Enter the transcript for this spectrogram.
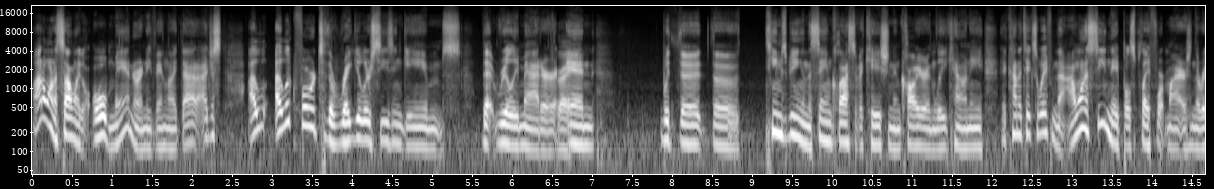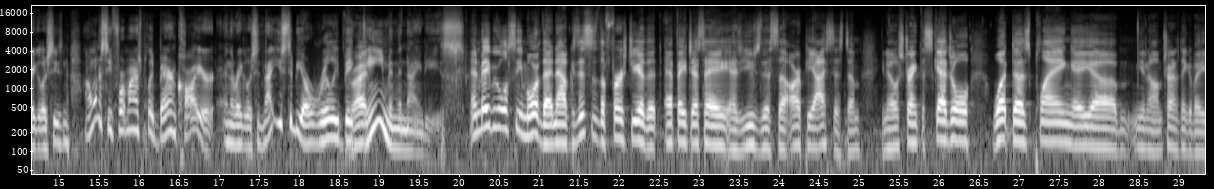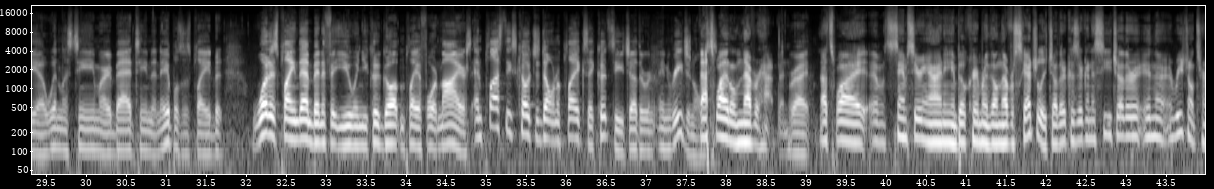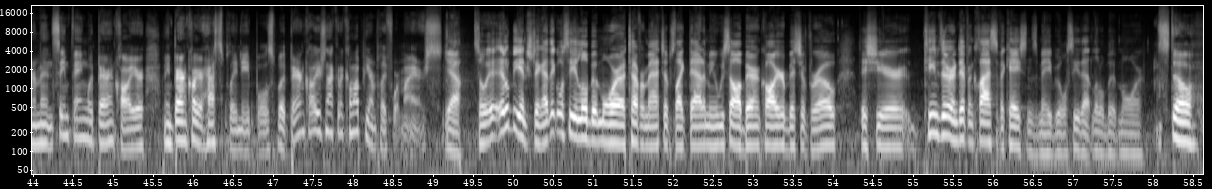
I don't want to sound like an old man or anything like that. I just I, I look forward to the regular season games that really matter, Right. and with the the teams being in the same classification in Collier and Lee County, it kind of takes away from that. I want to see Naples play Fort Myers in the regular season. I want to see Fort Myers play Barron Collier in the regular season. That used to be a really big Right. game in the '90s. And maybe we'll see more of that now because this is the first year that FHSA has used this uh, RPI system. You know, strength of schedule. What does playing a, um, you know, I'm trying to think of a, uh winless team or a bad team that Naples has played, but what does playing them benefit you when you could go up and play a Fort Myers? And plus, these coaches don't want to play because they could see each other in, in regionals. That's why it'll never happen. Right. That's why um, Sam Sirianni and Bill Kramer they'll never schedule each other because they're going to see each other in the regional tournament. And same thing with Barron Collier. I mean, Barron Collier has to play Naples, but Barron Collier's not going to come up here and play Fort Myers. Yeah, so it, it'll be interesting. I think we'll see a little bit more uh, tougher matchups like that. I mean, we saw Barron Collier, Bishop Verot this year. Teams that are in different classifications, maybe we'll see that a little bit more. Still,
